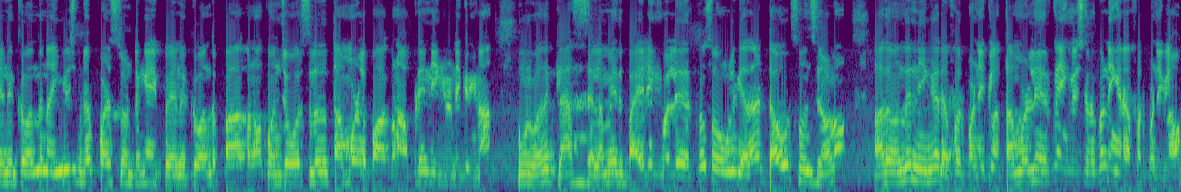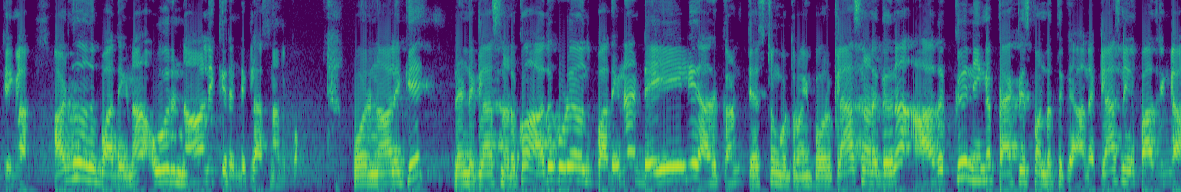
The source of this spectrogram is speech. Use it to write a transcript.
எனக்கு வந்து நான் இங்கிலீஷ் மீடியம் படிச்சுட்டு வந்துட்டுங்க. இப்போ எனக்கு வந்து பார்க்கணும். கொஞ்சம் ஒரு சிலது தமிழ்ல பார்க்கணும் அப்படின்னு நீங்க நினைக்கிறீங்கன்னா உங்களுக்கு வந்து கிளாஸஸ் எல்லாமே இது பைலிங்குவலே இருக்கும். ஸோ உங்களுக்கு எதாவது டவுட்ஸ் வந்துச்சுனாலும் அதை வந்து நீங்க ரெஃபர் பண்ணிக்கலாம். தமிழ்லையும் இருக்கும் இங்கிலீஷ் இருக்கும் நீங்க ரெஃபர் பண்ணிக்கலாம். ஓகேங்களா அடுத்தது வந்து பாத்தீங்கன்னா ஒரு நாளைக்கு ரெண்டு கிளாஸ் நடக்கும். ஒரு நாளைக்கு ரெண்டு கிளாஸ் நடக்கும். அது கூட வந்து பாத்தீங்கன்னா டெய்லி அதுக்கான டெஸ்ட்டும் கொடுத்துரும் இப்போ ஒரு கிளாஸ் நடக்குதுன்னா அதுக்கு நீங்க ப்ராக்டிஸ் பண்றதுக்கு அந்த கிளாஸ் நீங்க பாத்துறீங்களா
